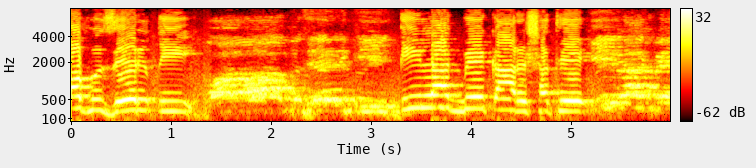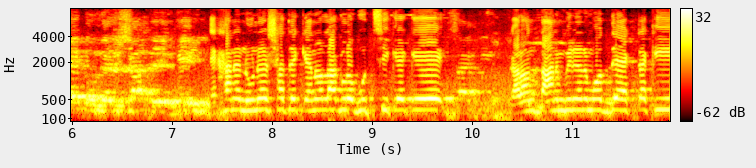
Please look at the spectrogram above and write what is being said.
অফ জের কি লাগবে কার সাথে? এখানে নুনের সাথে কেন লাগল বুঝছি কে কে? কারণ তানবিনের মধ্যে একটা কি?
